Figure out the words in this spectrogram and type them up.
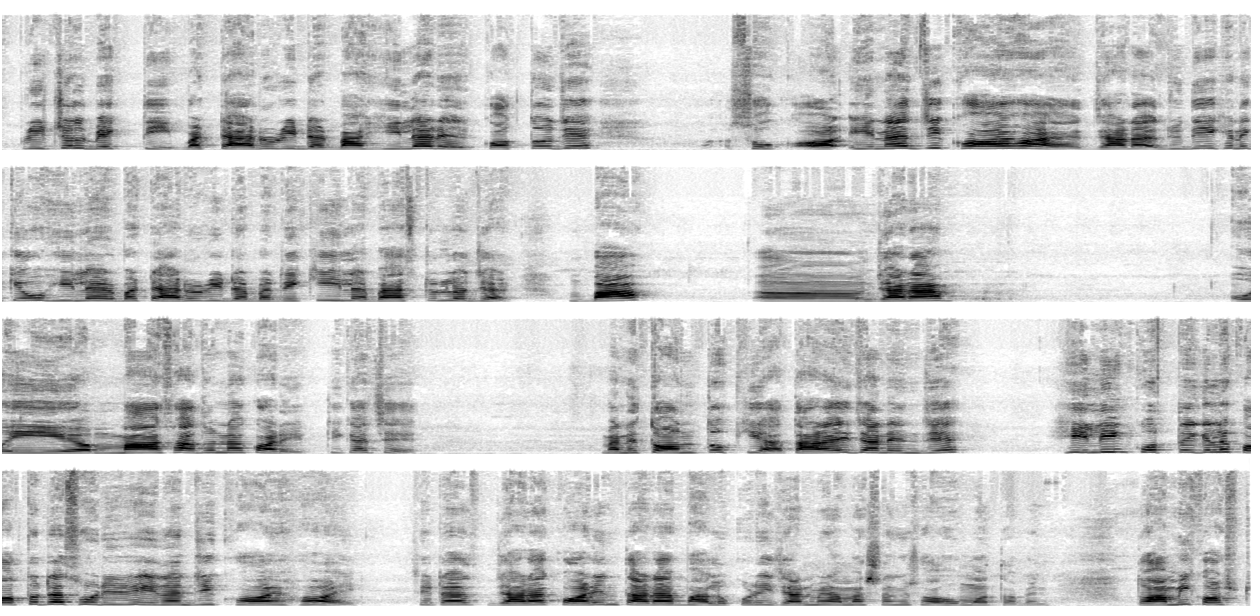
স্পিরিচুয়াল ব্যক্তি, বা ট্যারো রিডার বা হিলারের কত যে এনার্জি ক্ষয় হয়, যারা, যদি এখানে কেউ হিলার বা ট্যারো রিডার বা রেকি হিলার বা অ্যাস্ট্রোলজার বা যারা ওই মা সাধনা করে, ঠিক আছে? মানে তন্তকিয়া, তারাই জানেন যে হিলিং করতে গেলে কতটা শরীরে এনার্জি ক্ষয় হয়। সেটা যারা করেন, তারা ভালো করেই জানবেন, আমার সঙ্গে সহমত হবেন। তো আমি কষ্ট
